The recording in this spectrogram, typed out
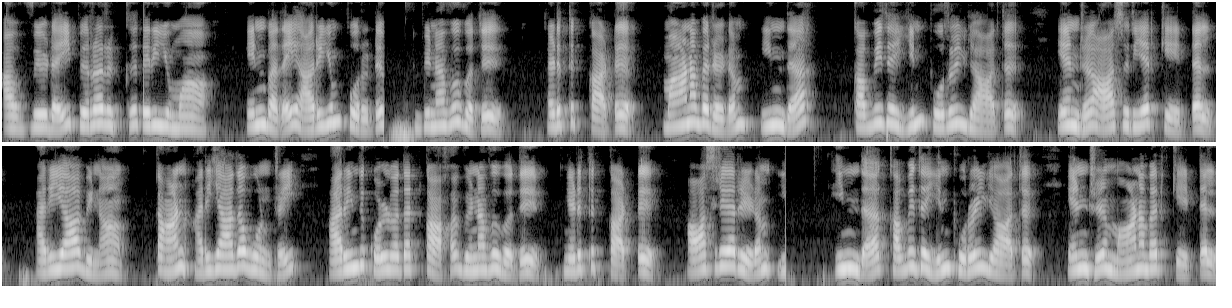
அவ்விடை பிறருக்குத் தெரியுமா என்பதை அறியும் பொருட்டு வினவுவது. எடுத்துக்காட்டு மாணவரிடம் இந்த கவிதையின் பொருள் யாது? என்று ஆசிரியர் கேட்டல். அறியாவினா தான் அறியாத ஒன்றை அறிந்து கொள்வதற்காக வினவுவது. எடுத்துக்காட்டு ஆசிரியரிடம் இந்த கவிதையின் பொருள் யாது? என்று மாணவர் கேட்டல்.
